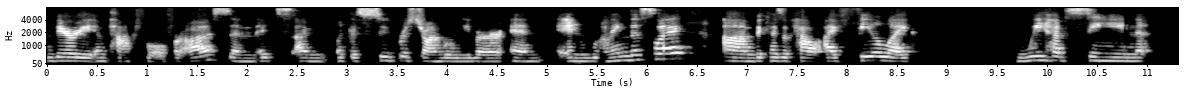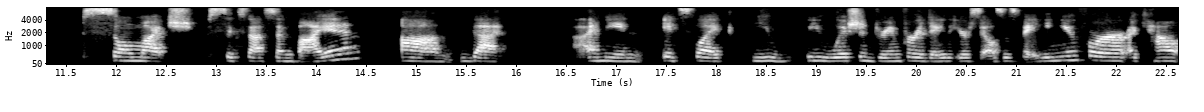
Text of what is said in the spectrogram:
very impactful for us. And it's, I'm like a super strong believer in, in running this way um, because of how I feel like we have seen so much success and buy-in um, that I mean, it's like you you wish and dream for a day that your sales is begging you for account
